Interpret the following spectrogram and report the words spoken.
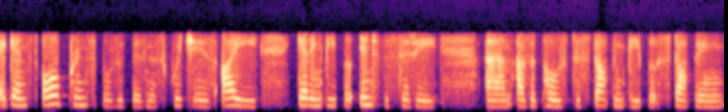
against all principles of business, which is, i.e., getting people into the city um, as opposed to stopping people, stopping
